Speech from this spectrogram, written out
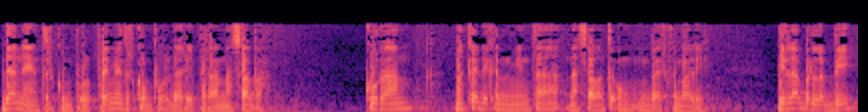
dana yang terkumpul, premi yang terkumpul dari para nasabah kurang, maka dia akan meminta nasabah untuk membayar kembali. Bila berlebih,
